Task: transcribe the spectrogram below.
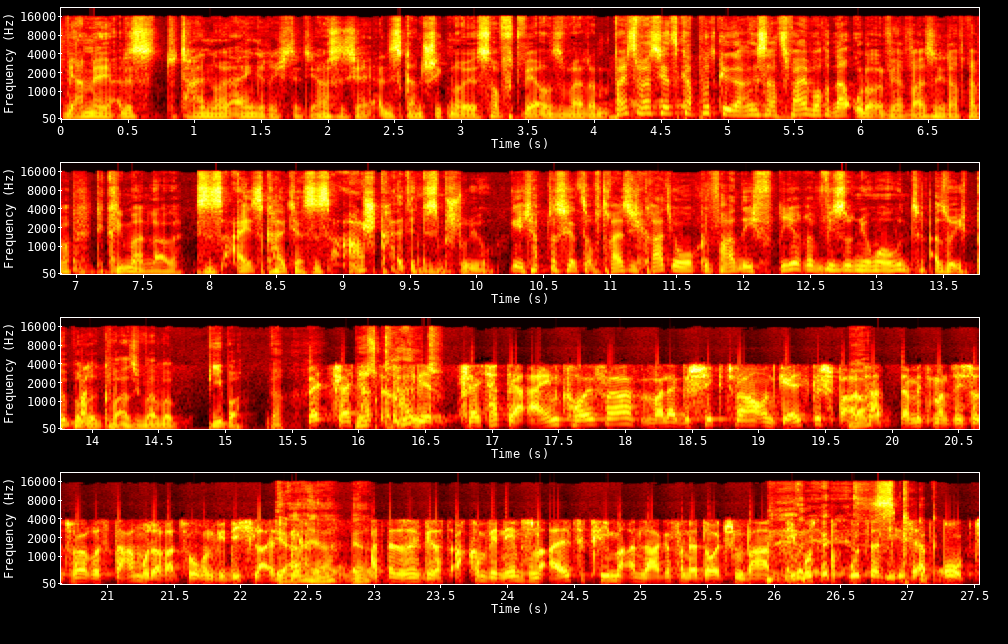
Wir haben ja alles total neu eingerichtet, ja. Es ist ja alles ganz schick, neue Software und so weiter. Weißt du, was jetzt kaputt gegangen ist nach zwei Wochen? Na, oder wer weiß nicht, nach drei Wochen? Die Klimaanlage. Es ist eiskalt ja, es ist arschkalt in diesem Studio. Ich habe das jetzt auf 30 Grad hier hochgefahren. Ich friere wie so ein junger Hund. Also ich bibbere quasi, weil wir Biber, ja. Vielleicht, vielleicht, hat, vielleicht hat der Einkäufer, weil er geschickt war und Geld gespart Ja. hat, damit man sich so teure Star-Moderatoren wie dich leisten Ja, kann, ja, ja. hat er gesagt, ach komm, wir nehmen so eine alte Klimaanlage von der Deutschen Bahn. Die muss doch gut sein, die ist erprobt.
